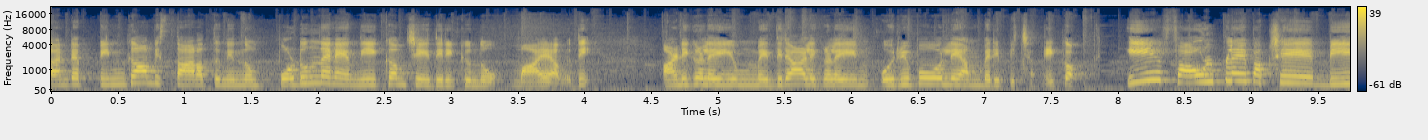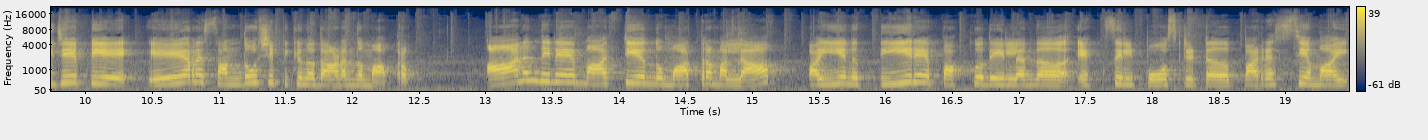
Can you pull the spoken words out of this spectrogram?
തന്റെ പിൻഗാമി സ്ഥാനത്തു നിന്നും പൊടുന്നനെ നീക്കം ചെയ്തിരിക്കുന്നു മായാവതി. അണികളെയും എതിരാളികളെയും ഒരുപോലെ അമ്പരിപ്പിച്ച നീക്കം. ഈ ഫൗൾ പ്ലേ പക്ഷേ ബി ജെ പിയെ ഏറെ സന്തോഷിപ്പിക്കുന്നതാണെന്ന് മാത്രം. ആനന്ദിനെ മാറ്റിയെന്നു മാത്രമല്ല പയ്യന് തീരെ പക്വതയില്ലെന്ന് എക്സിൽ പോസ്റ്റിട്ട് പരസ്യമായി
